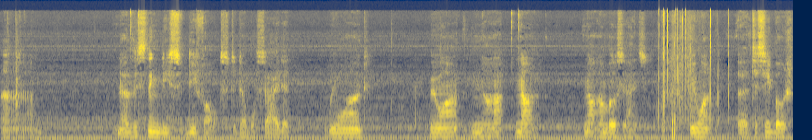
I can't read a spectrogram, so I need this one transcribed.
Um, now this thing defaults to double-sided. We want, we want not, not, not on both sides. We want uh, to see both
